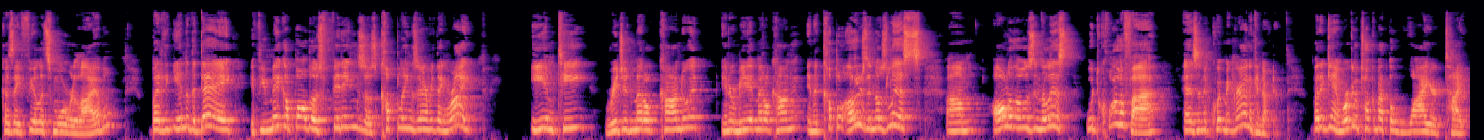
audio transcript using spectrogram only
because they feel it's more reliable. But at the end of the day, if you make up all those fittings, those couplings and everything right, EMT, rigid metal conduit, intermediate metal conduit, and a couple others in those lists, um, all of those in the list would qualify as an equipment grounding conductor. But again, we're going to talk about the wire type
